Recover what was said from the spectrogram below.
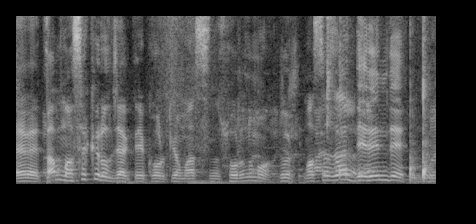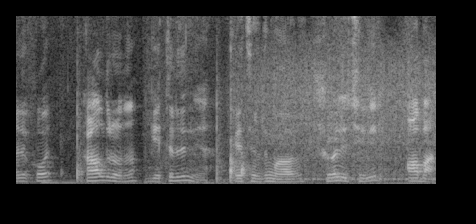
Evet. Ben masa kırılacak diye korkuyorum aslında. Sorunum o. Dur. Masa zaten delindi. Böyle koy. Kaldır onu. Getirdin ya. Getirdim abi. Şöyle çevir. Aban.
